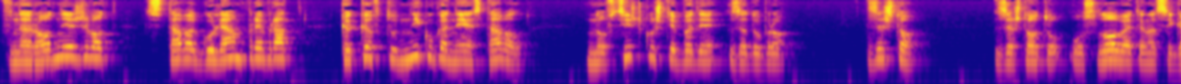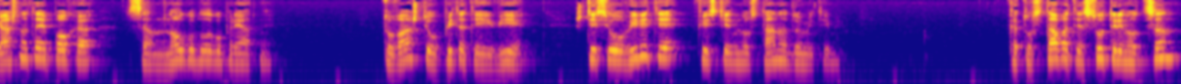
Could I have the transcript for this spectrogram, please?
в народния живот става голям преврат, какъвто никога не е ставал, но всичко ще бъде за добро. Защо? Защото условията на сегашната епоха са много благоприятни. Това ще опитате и вие. Ще се уверите в истинността на думите ми. Като ставате сутрин от сън,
